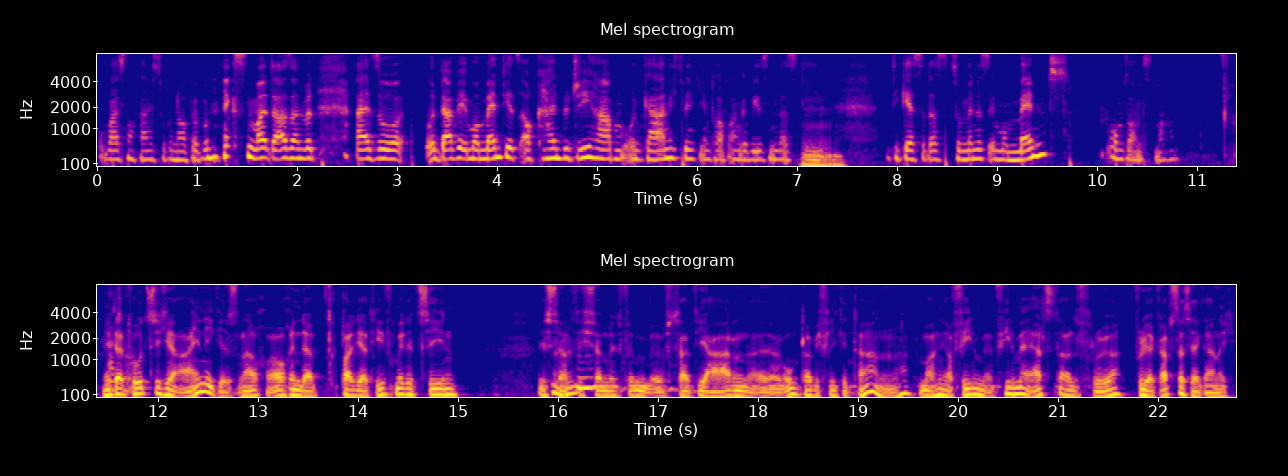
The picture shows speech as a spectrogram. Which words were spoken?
weiß noch gar nicht so genau, wer beim nächsten Mal da sein wird. Also, und da wir im Moment jetzt auch kein Budget haben und gar nichts, bin ich eben darauf angewiesen, dass die, mhm. die Gäste das zumindest im Moment umsonst machen. Ja, da also tut sich ja einiges, ne? auch, auch in der Palliativmedizin ist, mhm. hat sich damit seit Jahren äh, unglaublich viel getan. Ne? machen ja viel mehr, viel mehr Ärzte als früher. Früher gab es das ja gar nicht.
